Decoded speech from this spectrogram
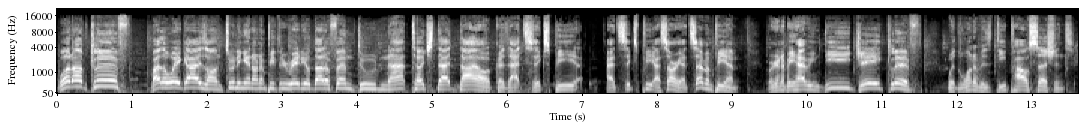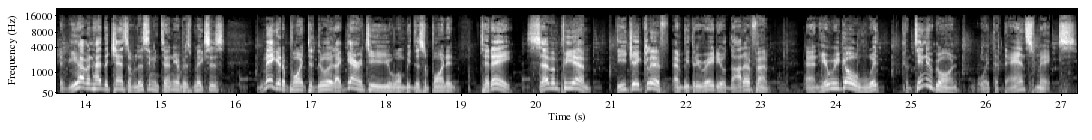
What up, Cliff? By the way, guys, on tuning in on mp3radio.fm, do not touch that dial because at 6 p at 6 p uh, sorry at 7 p.m. we're gonna be having DJ Cliff with one of his deep house sessions. If you haven't had the chance of listening to any of his mixes, make it a point to do it. I guarantee you, you won't be disappointed. Today, 7 p.m. DJ Cliff, mp3radio.fm. And here we go with continue going with the dance mix.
